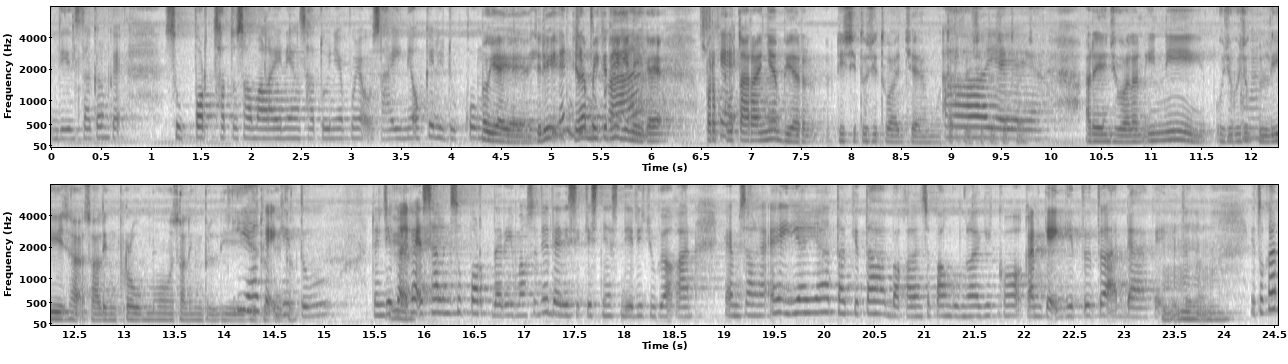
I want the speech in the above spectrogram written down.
di Instagram kayak support satu sama lain yang satunya punya usaha ini oke didukung Oh iya iya. iya. Ini. Jadi Kan kita gitu mikirnya kan. gini kayak perputarannya biar di situ-situ aja, muter di Ah, situ-situ iya, iya, aja. iya. Ada yang jualan ini, ujuk-ujuk beli, sa- saling promo, saling beli iya gitu kayak gitu dan juga kayak saling support dari maksudnya dari psikisnya sendiri juga kan kayak misalnya eh iya ya ntar kita bakalan sepanggung lagi kok kan kayak gitu tuh ada kayak gitu loh itu kan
